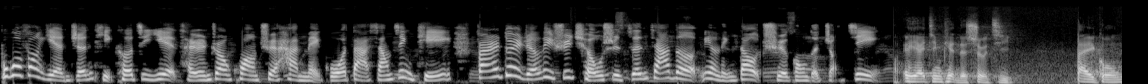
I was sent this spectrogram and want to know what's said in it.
不过放眼整体科技业裁员状况却和美国大相径庭，反而对人力需求是增加的，面临到缺工的窘境。AI 晶片的设计。代工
